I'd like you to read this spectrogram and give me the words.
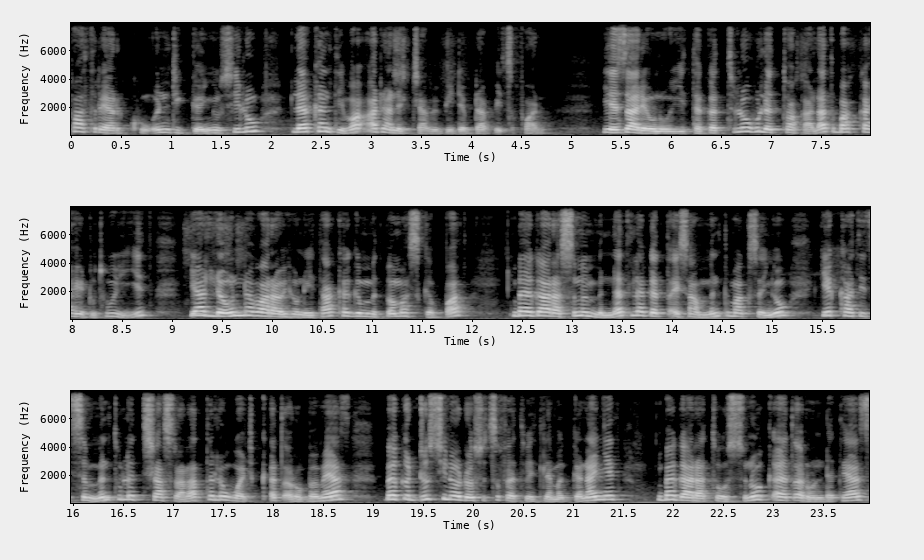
ፓትርያርኩ እንዲገኙ ሲሉ ለከንቲባ አዳነች አቤቤ ደብዳቤ ጽፏል። የዛሬውን ውይይት ተከትሎ ሁለቱ አካላት ባካሄዱት ውይይት ያለውን ነባራዊ ሁኔታ ከግምት በማስገባት በጋራ ስምምነት ለቀጣይ ሳምንት ማክሰኞ የካቲት 8 2014 ተለዋጭ ቀጠሮ በመያዝ በቅዱስ ሲኖዶሱ ጽሕፈት ቤት ለመገናኘት በጋራ ተወስኖ ቀጠሮ እንደተያዘ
